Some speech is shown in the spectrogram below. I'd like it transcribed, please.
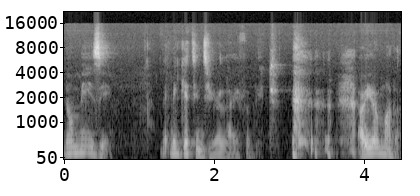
Now, Mazie, let me get into your life a bit. Are you a mother?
